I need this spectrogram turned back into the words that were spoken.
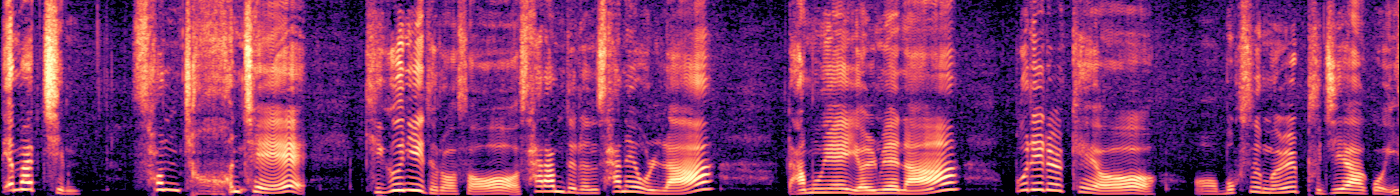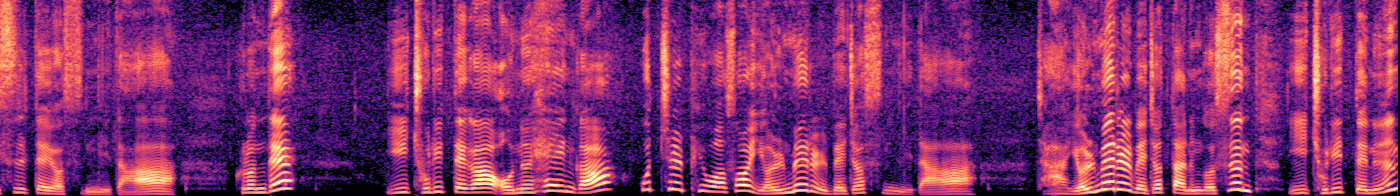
때마침 선 전체에 기근이 들어서 사람들은 산에 올라 나무의 열매나 뿌리를 캐어 어, 목숨을 부지하고 있을 때였습니다. 그런데 이 조리대가 어느 해인가 꽃을 피워서 열매를 맺었습니다. 자, 열매를 맺었다는 것은 이 조리대는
